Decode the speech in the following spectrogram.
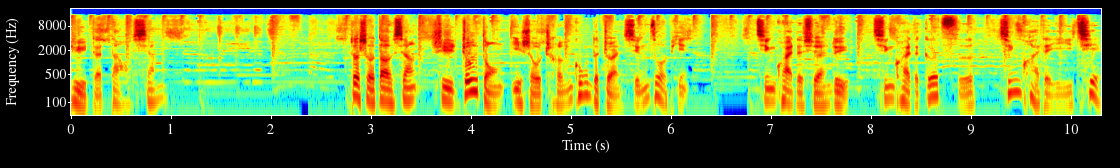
郁的稻香。这首《稻香》是周董一首成功的转型作品，轻快的旋律，轻快的歌词，轻快的一切，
